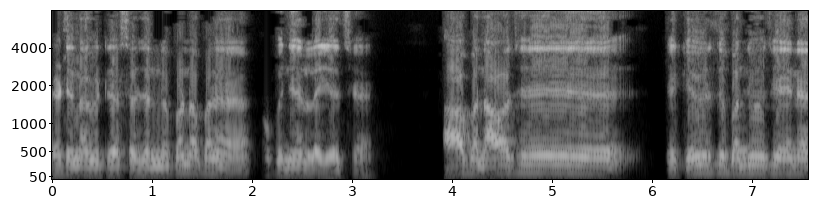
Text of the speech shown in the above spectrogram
રેટિના વિટ્રિયસ સર્જનને પણ આપણે ઓપિનિયન લઈએ છીએ. આ બનાવ છે એ કેવી રીતે બન્યું છે એને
